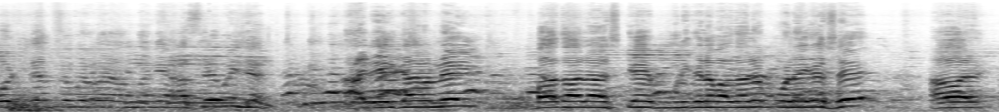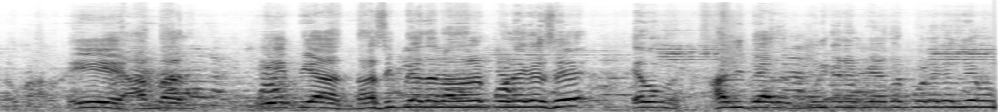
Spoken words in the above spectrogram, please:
পর্যাপ্ত পরিমাণ আমদানি আছে বুঝছেন? আর এই কারণেই বাজার আজকে মুড়িকাটা বাজারও পড়ে গেছে। আর ইয়ে আপনার ইয়ে পেঁয়াজ নাসিক পেঁয়াজের বাজারে পড়ে গেছে। এবং হালি পেঁয়াজ মুড়িকাটা পেঁয়াজও পড়ে গেছে এবং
